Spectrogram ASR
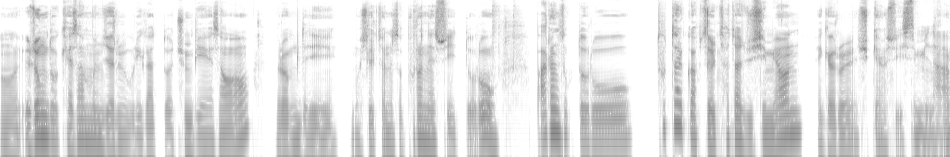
어 요 정도 계산 문제를 우리가 또 준비해서 여러분들이 뭐 실전에서 풀어낼 수 있도록 빠른 속도로 토탈 값을 찾아주시면 해결을 쉽게 할 수 있습니다.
